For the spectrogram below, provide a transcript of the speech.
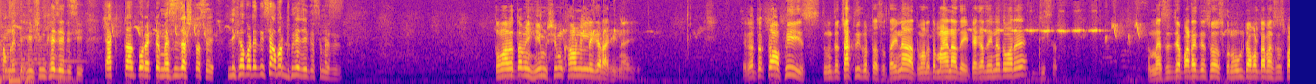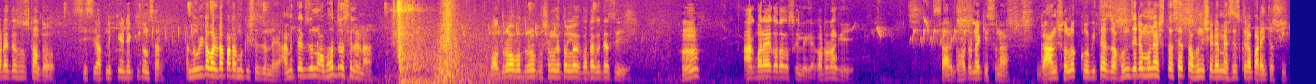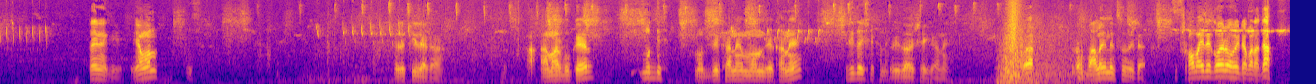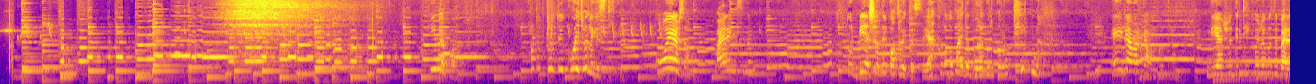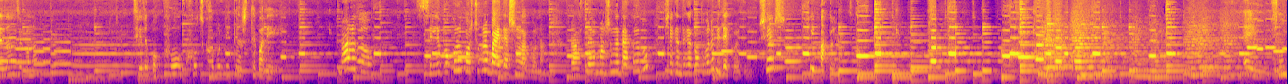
সামলাতে হিমশিম খেয়ে যাইতেছি। একটার পর একটা মেসেজ আসতেছে লিখা পাঠাইতেছি আবার ঢুকে যাইতেছে মেসেজ তোমার তো আমি হিমশিম খাওয়ানোর লেগে রাখি নাই। এটা তো একটা অফিস তুমি তো চাকরি করতেছো তাই না? তোমার তো মায়না দেয় টাকা দেয় না তোমারে? জি স্যার। মেসেজ যা পাঠাইতেছস কোনো উল্টা পাল্টা মেসেজ পাঠাইতেছস না তো? সিসি আপনি কি এটা কি কোন স্যার? আমি উল্টা পাল্টা পাঠাবো কিসের জন্য? আমি তো একজন অভদ্র ছেলে না। ভদ্র অভদ্র প্রসঙ্গে তোর কথা কইতাছি? হুম? আকবারায় কথা কইছিল লেগে ঘটনা কি? স্যার ঘটনা কিছু না। গান শোলক কবিতা যখন যেটা মনে আসতেছে তখনই সেটা মেসেজ করে পাঠাইতেছি। তাই নাকি? যেমন? এটা কি লেখা? আমার বুকের মধ্যে। মধ্যিখানে মন যেখানে হৃদয় সেখানে। হৃদয় সেইখানে। ভালোই লিখছো এটা। সবাই রে গয়র হইটা পারা যা। ব্যাপার? হঠাৎ করে তুই কই চলে গেছিলি? কই আর বাইরে গেছিলাম। তোর বিয়ের সাথে কথা হইতেছে এখনও তো বাইরে ঘোরাঘুরি করুন ঠিক না। এইটা আবার কেমন কথা? বিয়ে যদি ঠিক হইলে বুঝি বাইরে যান যাব না? ছেলে পক্ষ খোঁজ খবর নিতে আসতে পারে। ভালো তো। ছেলে পকরও কষ্ট করে বাড়িতে আসন লাগবো না। রাস্তায় আমার সঙ্গে দেখা হইব সেখান থেকে কথা বলে বিদায় করে দেবো। শেষ। কি পাগল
